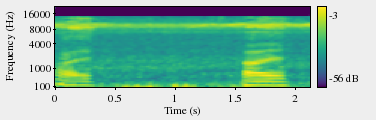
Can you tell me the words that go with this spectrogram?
hi hi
